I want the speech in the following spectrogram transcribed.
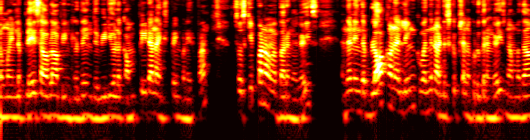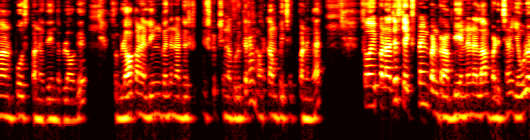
டொமைனில் பிளேஸ் ஆகலாம் அப்படின்றது இந்த வீடியோவில் கம்ப்ளீட்டாக நான் எக்ஸ்பிளைன் பண்ணியிருப்பேன். ஸோ ஸ்கிப் பண்ணாமல் பாருங்கள் கைஸ். அண்ட் தென் இந்த பிளாக்கான லிங்க் வந்து நான் டிஸ்கிரிப்ஷனில் கொடுக்குறேன் கைஸ். நம்ம தான் போஸ்ட் பண்ணது இந்த பிளாகு ஸோ ப்ளாக்கான லிங்க் வந்து நான் டிஸ் டிஸ்கிரிப்ஷனில் கொடுக்குறேன். மறக்காம போய் செக் பண்ணுங்கள் ஸோ இப்போ நான் ஜஸ்ட் எக்ஸ்பிளைன் பண்ணுறேன் அப்படி என்னென்னலாம் படித்தேன் எவ்வளோ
